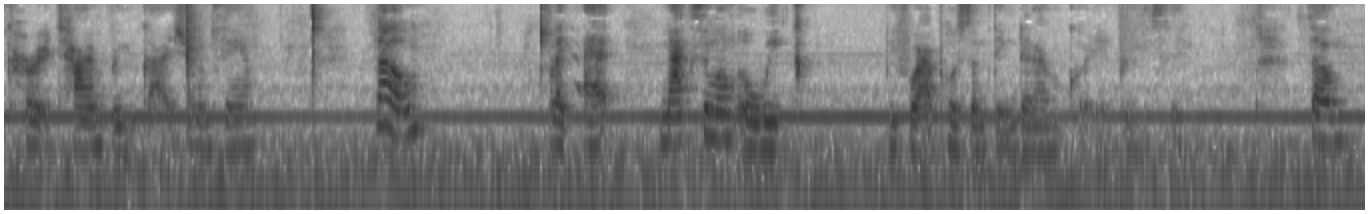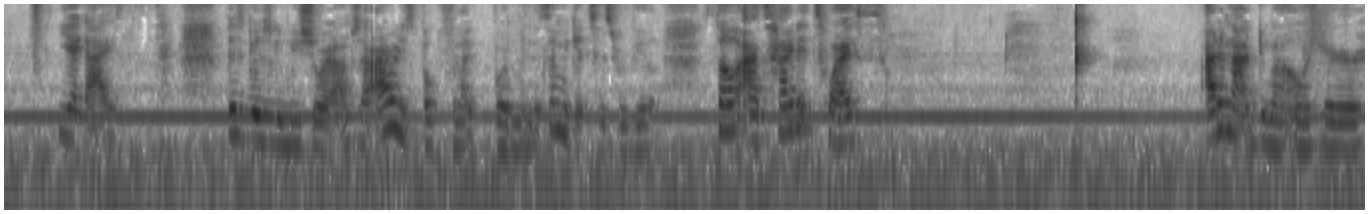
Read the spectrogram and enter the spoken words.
current time for you guys you know what i'm saying? So like at maximum a week before i post something that i recorded previously. So yeah guys this video is gonna be short. I'm sorry i already spoke for like four minutes. Let me get to this reveal. So i tied it twice. I did not do my own hair.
